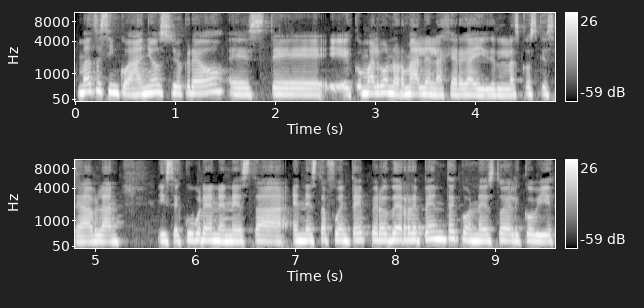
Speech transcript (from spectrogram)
más de cinco años, yo creo, este, como algo normal en la jerga y las cosas que se hablan y se cubren en esta, en esta fuente, pero de repente con esto del COVID,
